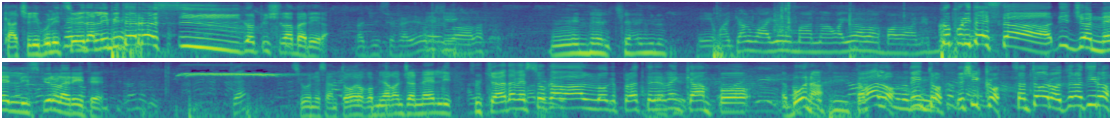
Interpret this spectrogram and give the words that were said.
Calcio di punizione dal limite Rossi, colpisce la barriera. Colpo di testa di Giannelli, sfiora la rete. Azione Santoro combina con Giannelli, succhiata verso Cavallo che prova a tenerla in campo. È buona. Cavallo dentro, De Cicco, Santoro, zona tiro,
